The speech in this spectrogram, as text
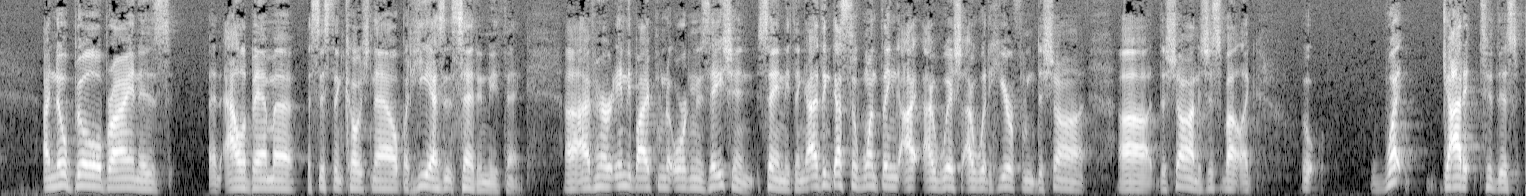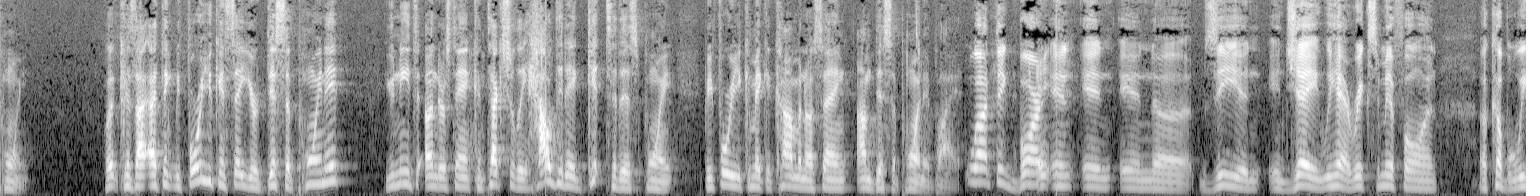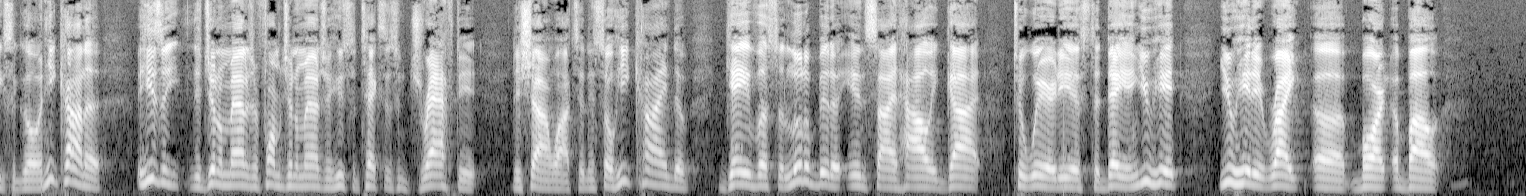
I know Bill O'Brien is an Alabama assistant coach now, but he hasn't said anything. Uh, I've heard anybody from the organization say anything. I think that's the one thing I, I wish I would hear from Deshaun. Uh, Deshaun is just about like, what got it to this point? Because I, I think before you can say you're disappointed, you need to understand contextually how did it get to this point before you can make a comment on saying I'm disappointed by it. Well, I think Bart and and, and uh, Z and, and Jay, we had Rick Smith on a couple weeks ago, and he kind of he's a, the general manager, former general manager of Houston, Texas, who drafted Deshaun Watson, and so he kind of gave us a little bit of insight how it got to where it is today. And you hit you hit it right, uh, Bart, about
